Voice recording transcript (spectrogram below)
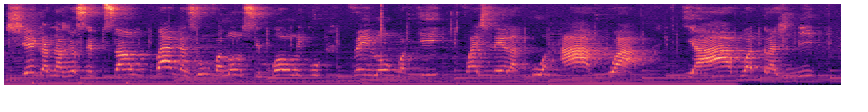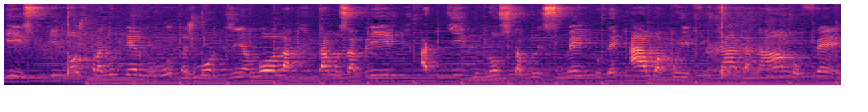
chega na recepção, pagas um valor simbólico, vem logo aqui, vais ter a tua água. E a água transmite isso. E nós, para não termos muitas mortes em Angola, estamos a abrir aqui o nosso estabelecimento de água purificada na Ango Fé.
